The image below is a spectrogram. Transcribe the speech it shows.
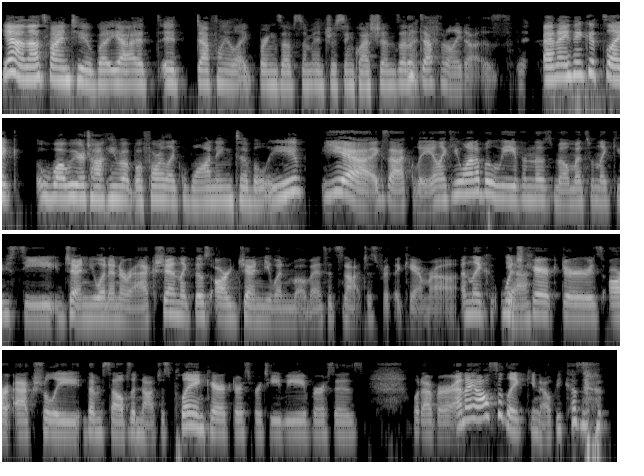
Yeah, and that's fine too. But yeah, it it definitely like brings up some interesting questions, and It definitely does. and I think it's like what we were talking about before, like wanting to believe. Yeah, exactly. And like you want to believe in those moments when like you see genuine interaction, like those are genuine moments. It's not just for the camera. And like which Yeah. characters are actually themselves and not just playing characters for TV versus whatever. And I also like, you know, because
